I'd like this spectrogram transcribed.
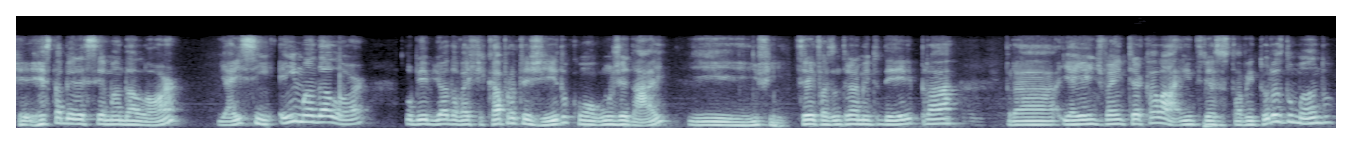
restabelecer Mandalor. E aí sim, em Mandalor, o Baby Yoda vai ficar protegido com algum Jedi e, enfim, fazer um treinamento dele pra, pra. E aí a gente vai intercalar entre as aventuras do Mando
